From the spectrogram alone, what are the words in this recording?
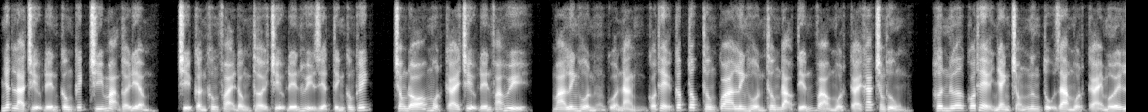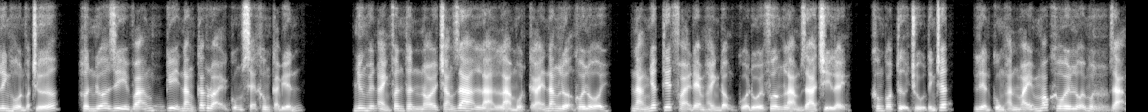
nhất là chịu đến công kích chí mạng thời điểm, chỉ cần không phải đồng thời chịu đến hủy diệt tính công kích, trong đó một cái chịu đến phá hủy, mà linh hồn của nàng có thể cấp tốc thông qua linh hồn thông đạo tiến vào một cái khác trong thùng, hơn nữa có thể nhanh chóng ngưng tụ ra một cái mới linh hồn vật chứa, hơn nữa dị vãng, kỹ năng các loại cũng sẽ không cải biến. Nhưng huyễn ảnh phân thân nói trắng ra là là một cái năng lượng khối lỗi, nàng nhất thiết phải đem hành động của đối phương làm ra chỉ lệnh không có tự chủ tính chất, liền cùng hắn máy móc khôi lỗi một dạng,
